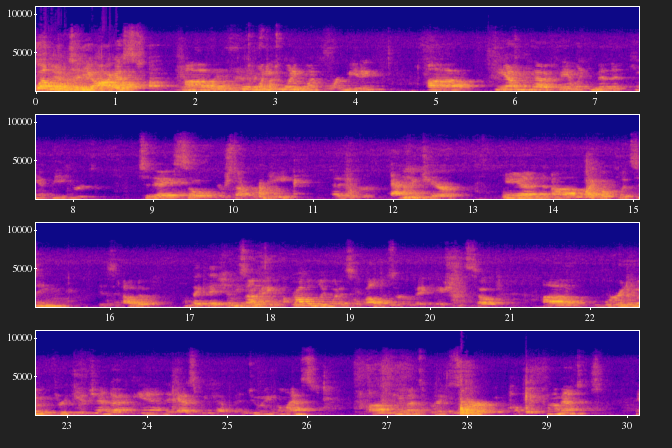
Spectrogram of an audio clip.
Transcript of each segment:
Welcome to the August um, 2021 board meeting. Uh, Pam had a family commitment, can't be here today, so you're stuck with me as your acting chair. And uh, Michael Klitzing is out of, Vacation. he's on a, probably what is a well-deserved vacation. So uh, we're going to move through the agenda, and as we have been doing the last uh, few months, we're going to start with public comment.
